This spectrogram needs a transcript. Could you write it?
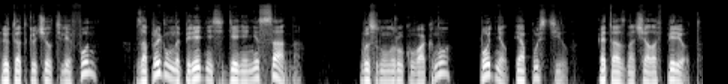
Лютый отключил телефон запрыгнул на переднее сиденье Ниссана. Высунул руку в окно, поднял и опустил. Это означало вперед.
